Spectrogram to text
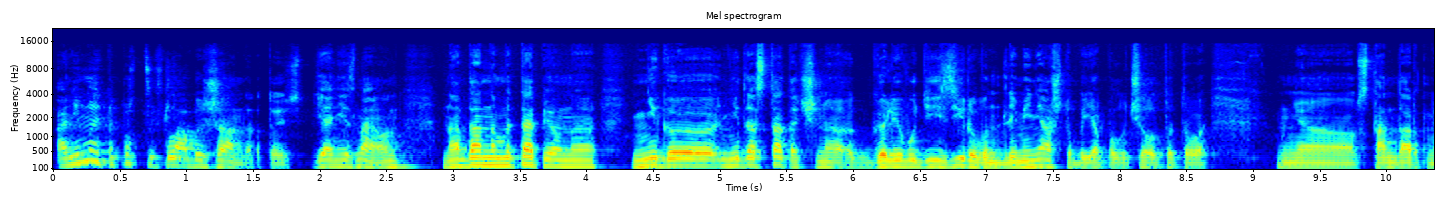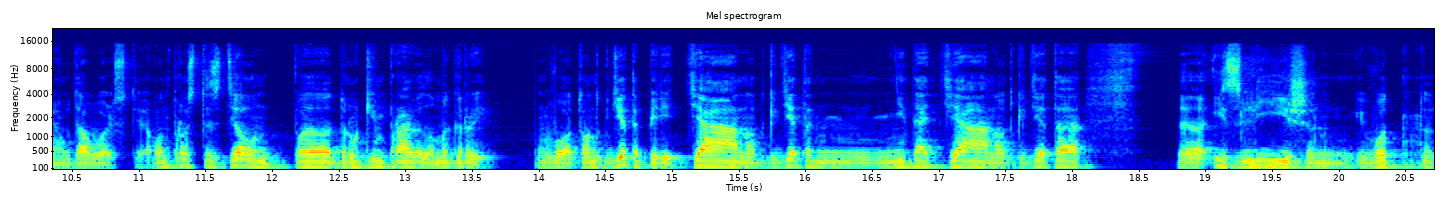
аниме это просто слабый жанр. То есть, я не знаю, он на данном этапе он э, не, недостаточно голливудизирован для меня, чтобы я получил от этого э, стандартное удовольствие. Он просто сделан по другим правилам игры. Вот, он где-то перетянут, где-то не дотянут, где-то э, излишен. И вот э,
